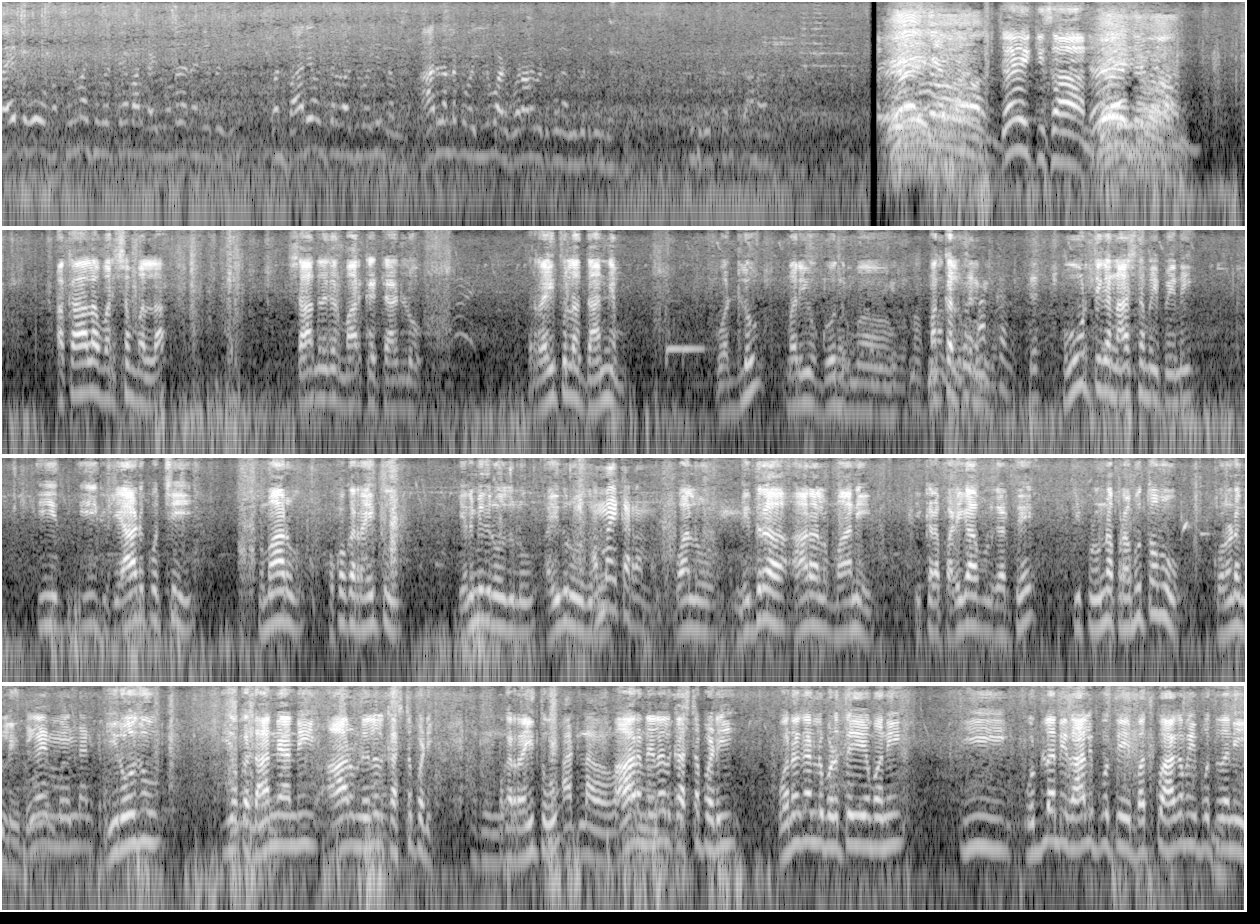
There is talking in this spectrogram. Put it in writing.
రైతు ఒక సినిమా పెడితే వాళ్ళకి ఐదు వందలు అని చెప్పేసి వాళ్ళ భార్య ఇద్దరు కలిసి పోయి ఆరు గంటలకు పోయి వాడు గురాలు పెట్టుకొని అమ్మి పెట్టుకొని చేస్తారు. ఇది వచ్చేసరికి చాలా జై కిసాన్! అకాల వర్షం వల్ల షాద్నగర్ మార్కెట్ యార్డ్లో రైతుల ధాన్యం వడ్లు మరియు గోధుమ మక్కలు పూర్తిగా నాశనం అయిపోయినాయి ఈ ఈ యార్డుకు వచ్చి సుమారు ఒక్కొక్క రైతు ఎనిమిది రోజులు ఐదు రోజులు వాళ్ళు నిద్ర ఆహారాలు మాని ఇక్కడ పడిగాపులు కడితే ఇప్పుడున్న ప్రభుత్వము కొనడం లేదు. ఈరోజు ఈ యొక్క ధాన్యాన్ని ఆరు నెలలు కష్టపడి ఒక రైతు ఆరు నెలలు కష్టపడి వనగండ్లు పడితేయేమని ఈ ఒడ్లన్నీ రాలిపోతే బతుకు ఆగమైపోతుందని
